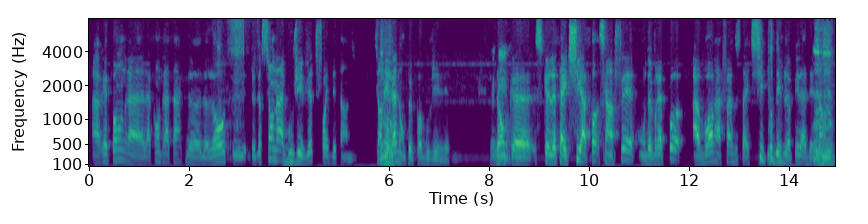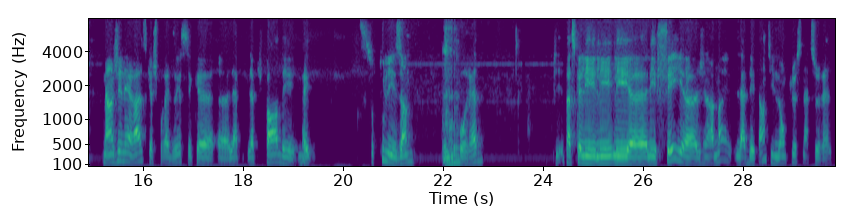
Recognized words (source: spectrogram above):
à répondre à la contre-attaque de, de l'autre. Je veux dire, si on a à bouger vite, il faut être détendu. Si on est mhm. raide, on ne peut pas bouger vite. Mhm. Donc, euh, ce que le tai chi a pas, qu'en fait, on ne devrait pas avoir à faire du tai chi pour développer la détente. Mais en général, ce que je pourrais dire, c'est que euh, la, la, plupart des, ben, surtout les hommes, sont trop raides. parce que les, les, les, euh, les filles, généralement, la détente, ils l'ont plus naturelle.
